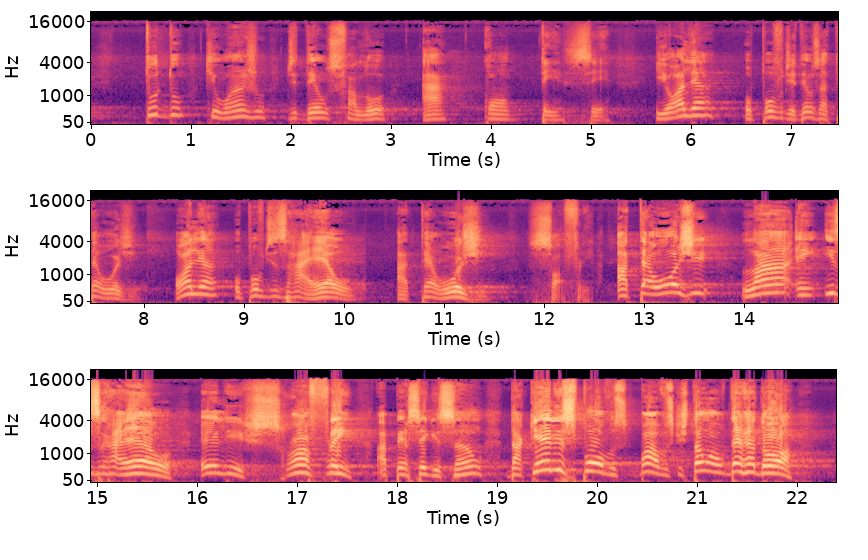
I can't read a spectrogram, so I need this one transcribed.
Tudo que o anjo de Deus falou acontecer. E olha o povo de Deus até hoje. Olha o povo de Israel até hoje sofre. Até hoje, lá em Israel, eles sofrem a perseguição daqueles povos, povos que estão ao derredor,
